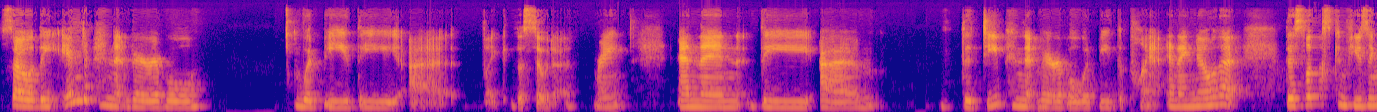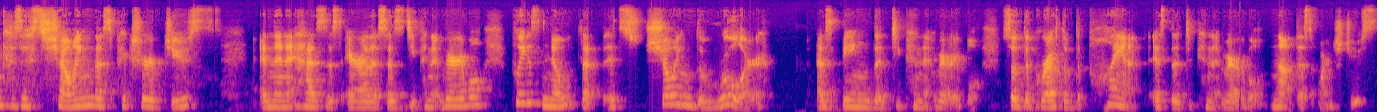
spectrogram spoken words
So the independent variable would be the uh, like the soda, right? And then the um, the dependent variable would be the plant. And I know that this looks confusing because it's showing this picture of juice and then it has this arrow that says dependent variable. Please note that it's showing the ruler as being the dependent variable. So the growth of the plant is the dependent variable, not this orange juice.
